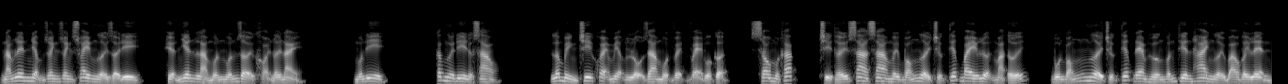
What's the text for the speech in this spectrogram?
nắm lên nhậm doanh doanh xoay người rời đi, hiển nhiên là muốn muốn rời khỏi nơi này. Muốn đi. Các ngươi đi được sao? Lâm bình chi khỏe miệng lộ ra một vệt vẻ đùa cận sau một khắc, chỉ thấy xa xa mấy bóng người trực tiếp bay lượn mà tới, bốn bóng người trực tiếp đem hướng vấn thiên hai người bao vây lên,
